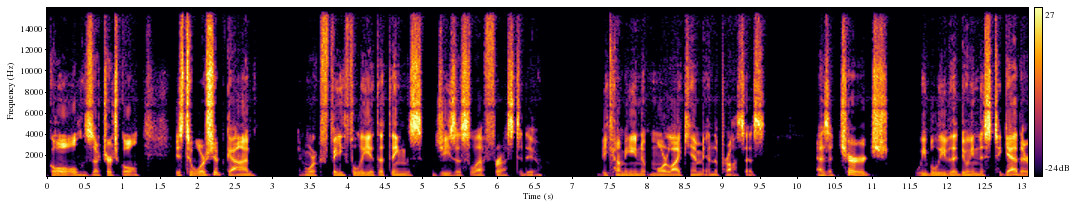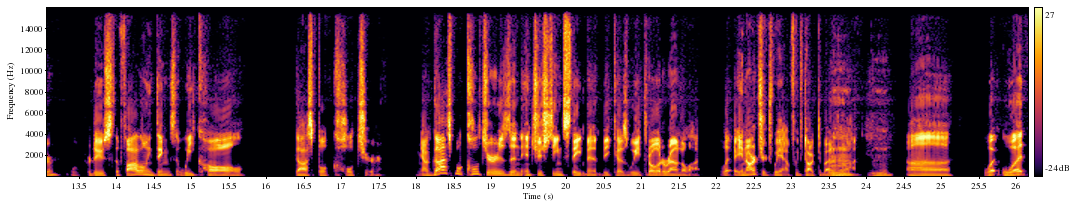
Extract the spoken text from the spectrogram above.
goal, this is our church goal, is to worship God and work faithfully at the things Jesus left for us to do, becoming more like Him in the process. As a church, we believe that doing this together will produce the following things that we call gospel culture. Now, gospel culture is an interesting statement because we throw it around a lot. In our church, we have we've talked about mm-hmm, it a mm-hmm. lot. Mm-hmm. Uh, what what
